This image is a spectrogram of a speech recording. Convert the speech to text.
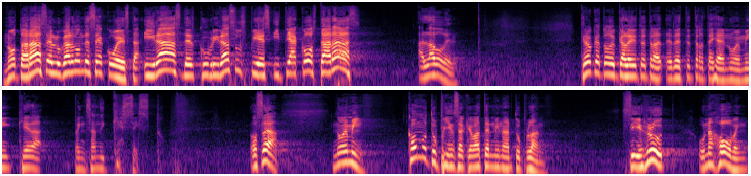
notarás el lugar donde se acuesta, irás, descubrirás sus pies y te acostarás al lado de él. Creo que todo el que ha leído de esta estrategia de Noemí queda pensando, ¿y qué es esto? O sea, Noemí, ¿cómo tú piensas que va a terminar tu plan? Si Ruth, una joven,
